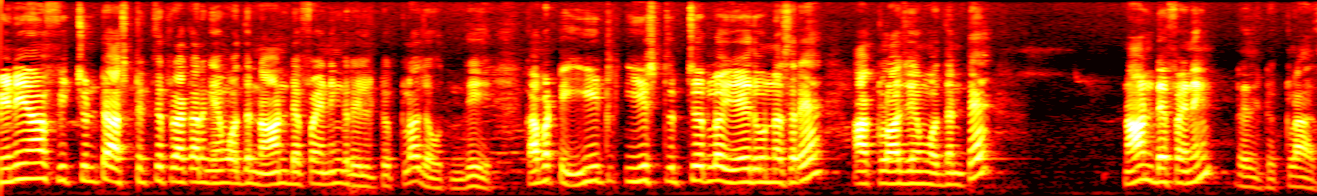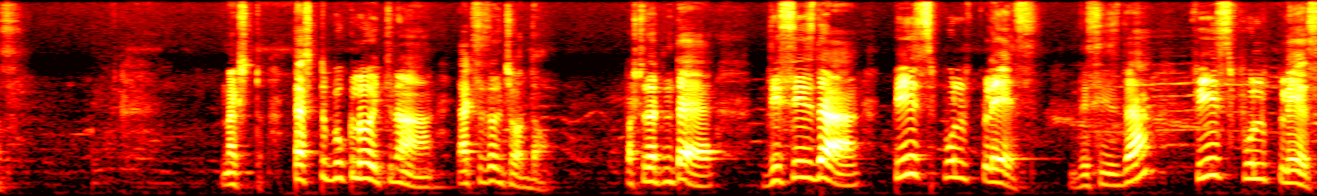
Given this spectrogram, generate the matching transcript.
మినీ ఆఫ్ విచ్ ఉంటే ఆ స్ట్రక్చర్ ప్రకారం ఏమవుతుంది? నాన్ డిఫైనింగ్ రిలేటివ్ క్లాజ్ అవుతుంది. కాబట్టి ఈ ఈ స్ట్రక్చర్లో ఏది ఉన్నా సరే ఆ క్లాజ్ ఏమవుద్దంటే non defining relative clause next text బుక్లో ఇచ్చిన ఎక్సర్సైజ్ చూద్దాం. ఫస్ట్ ఏంటంటే this is the peaceful place this is the peaceful place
